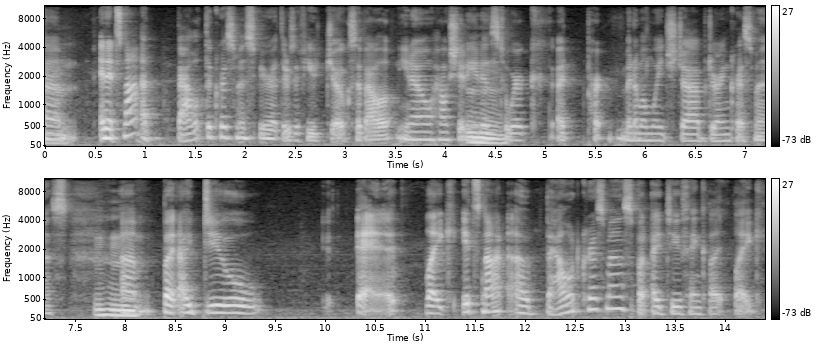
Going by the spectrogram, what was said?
Um, and it's not about the Christmas spirit. There's a few jokes about, you know, how shitty it is to work a part minimum wage job during Christmas. Um, but I do, eh, like, it's not about Christmas, but I do think that, like,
